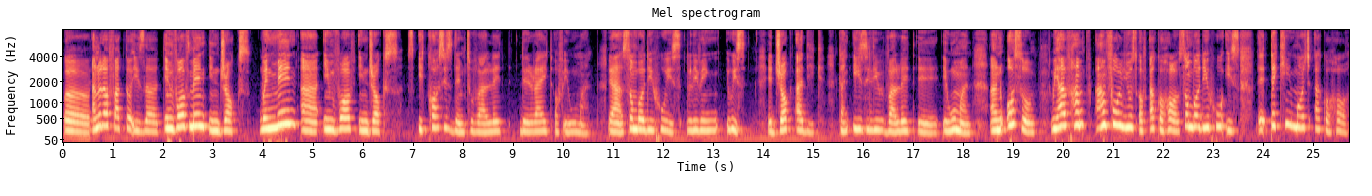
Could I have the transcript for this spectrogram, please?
uh, another factor is that involvement in drugs. When men are involved in drugs it causes them to violate the right of a woman. Yeah somebody who is living who is a drug addict can easily violate a, a woman. And also, we have harm, harmful use of alcohol. Somebody who is uh, taking much alcohol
